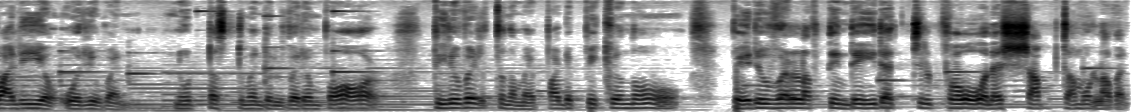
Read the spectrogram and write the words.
വലിയ ഒരുവൻ ന്യൂ ടെസ്റ്റ്മെന്റിൽ വരുമ്പോൾ തിരുവഴുത്ത് നമ്മെ പഠിപ്പിക്കുന്നു. പെരുവെള്ളത്തിന്റെ ഇരച്ചിൽ പോലെ ശബ്ദമുള്ളവൻ.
